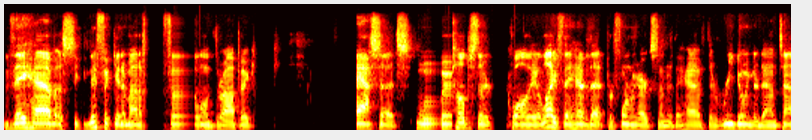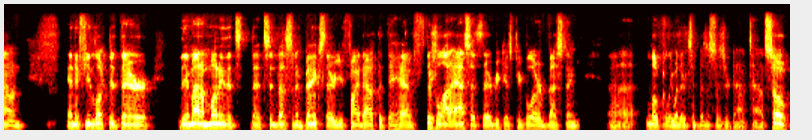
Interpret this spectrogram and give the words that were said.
They have a significant amount of philanthropic assets which helps their quality of life they have that performing arts center they have they're redoing their downtown and if you looked at their the amount of money that's that's invested in banks there, you find out that they have there's a lot of assets there because people are investing uh, locally, whether it's in businesses or downtown. So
